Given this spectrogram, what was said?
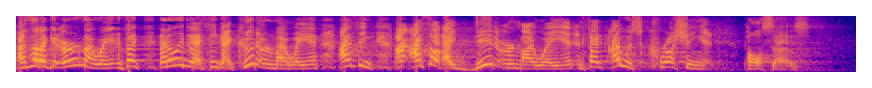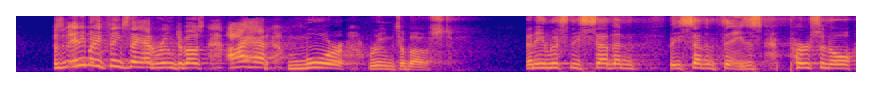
I thought I could earn my way in. In fact, not only did I think I could earn my way in, I think I, I thought I did earn my way in. In fact, I was crushing it, Paul says. Because if anybody thinks they had room to boast, I had more room to boast. Then he lists these seven, these seven things, this personal,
